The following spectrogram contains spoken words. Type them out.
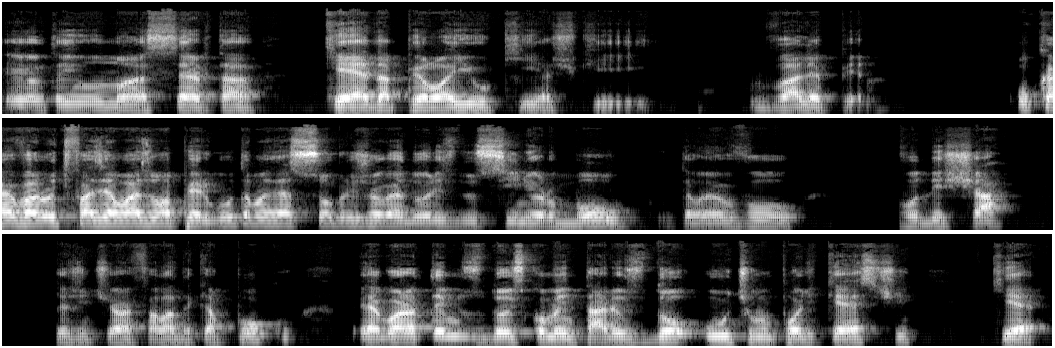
Eu tenho uma certa queda pelo Ayuki, acho que vale a pena. O Caio Vanucci fazia mais uma pergunta, mas é sobre jogadores do Senior Bowl, então eu vou, vou deixar, que a gente vai falar daqui a pouco. E agora temos dois comentários do último podcast, que é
